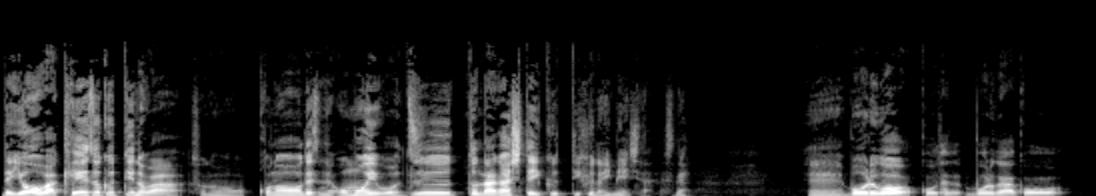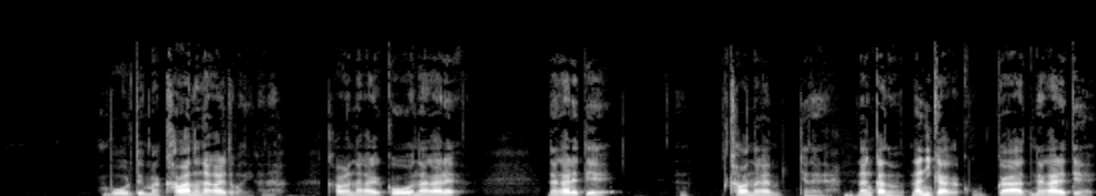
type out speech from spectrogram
で、要は継続っていうのは、その、このですね、思いをずっと流していくっていう風なイメージなんですね。えー、ボールを、こう、ボールがこう、ボールって、まあ、川の流れとかでいいかな。川の流れがこう流れ、流れて、川の流れじゃないな。なんかの、何かがこうガーって流れて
